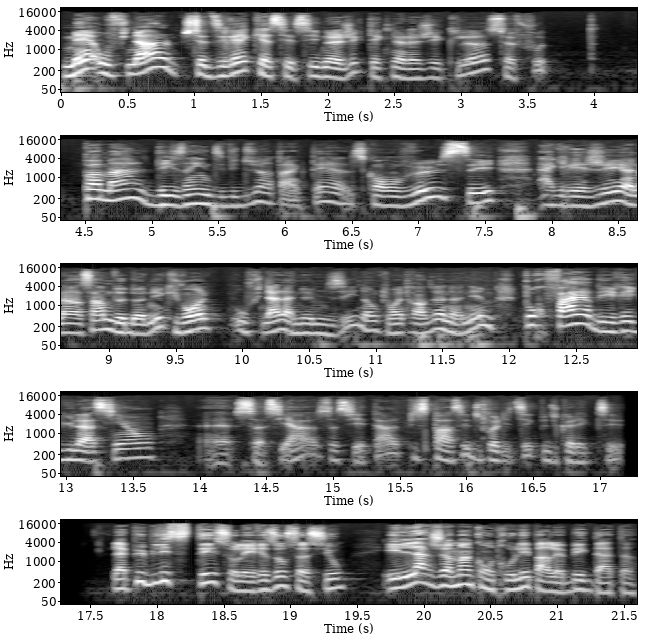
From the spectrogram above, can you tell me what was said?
Mais au final, je te dirais que ces, ces logiques technologiques-là se foutent pas mal des individus en tant que tels. Ce qu'on veut, c'est agréger un ensemble de données qui vont être au final anonymisées, donc qui vont être rendues anonymes, pour faire des régulations euh, sociales, sociétales, puis se passer du politique puis du collectif. La publicité sur les réseaux sociaux est largement contrôlée par le big data.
